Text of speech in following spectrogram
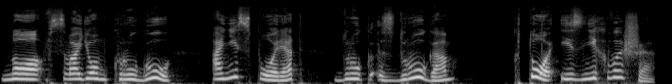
но в своем кругу они спорят друг с другом, кто из них выше.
